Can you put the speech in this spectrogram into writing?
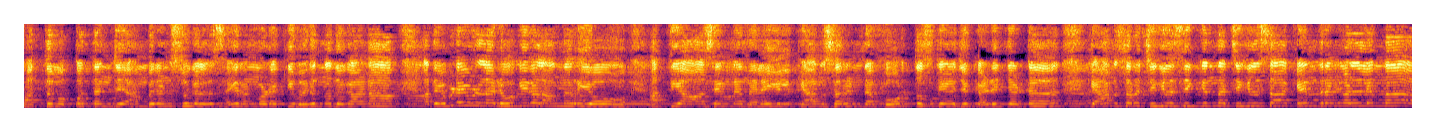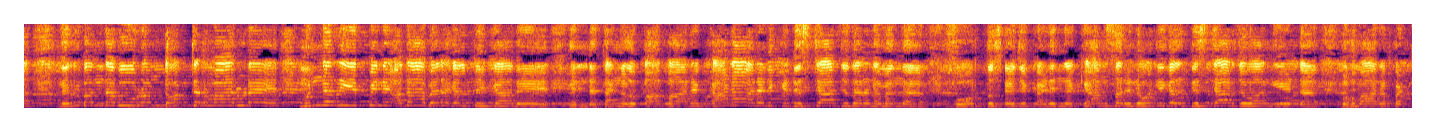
പത്ത് മുപ്പത്തഞ്ച് ആംബുലൻസുകൾ സൈറൺ മുഴക്കി വരുന്നത് കാണാം. അതെവിടെയുള്ള രോഗികളാണെന്നറിയോ? അത്യാസന്ന നിലയിൽ ക്യാൻസറിന്റെ ഫോർത്ത് സ്റ്റേജ് കഴിഞ്ഞിട്ട് ക്യാൻസർ ചികിത്സിക്കുന്ന ചികിത്സാ കേന്ദ്രങ്ങളിൽ നിന്ന് നിർബന്ധപൂർവം അതാ പഠിപ്പിക്കാതെ എന്റെ തങ്ങൾ പാപ്പാനെ കാണാൻ എനിക്ക് ഡിസ്ചാർജ് തരണമെന്ന് ഫോർത്ത് സ്റ്റേജ് കഴിഞ്ഞ ക്യാൻസർ രോഗികൾ ഡിസ്ചാർജ് വാങ്ങിയിട്ട് ബഹുമാനപ്പെട്ട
